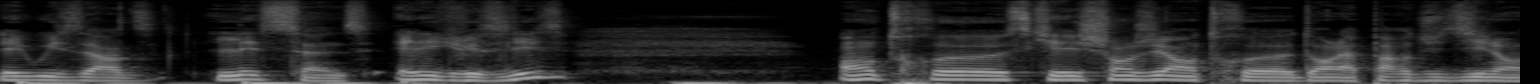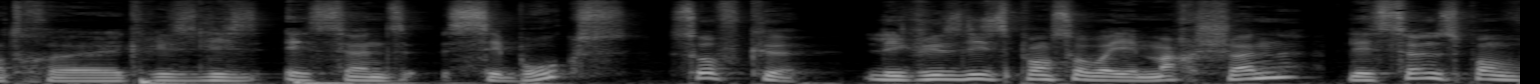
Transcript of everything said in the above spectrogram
les Wizards, les Suns et les Grizzlies entre ce qui est échangé entre dans la part du deal entre euh, Grizzlies et Suns, c'est Brooks. Sauf que les Grizzlies pensent envoyer Marshon, les Suns pen-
